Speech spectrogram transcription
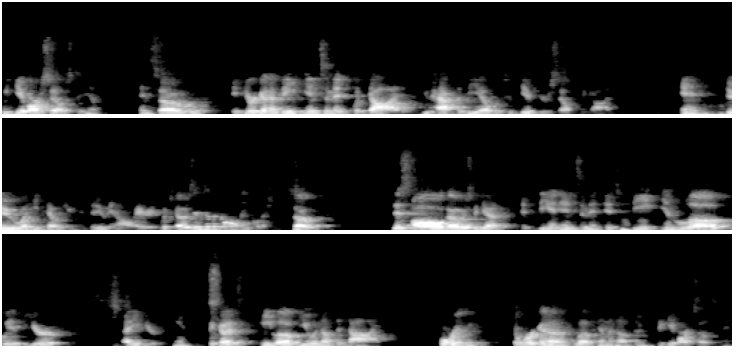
We give ourselves to Him. And so, if you're going to be intimate with God, you have to be able to give yourself to God and do what He tells you to do in all areas, which goes into the calling question. So, this all goes together. It's being intimate, it's mm-hmm. being in love with your Savior. Yeah. Because He loved you enough to die for you. So, we're going to love Him enough to, to give ourselves to Him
